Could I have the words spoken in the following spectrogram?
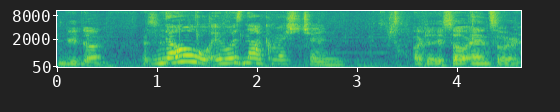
You're done. That's it. No, it was not question. Okay, so answer.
